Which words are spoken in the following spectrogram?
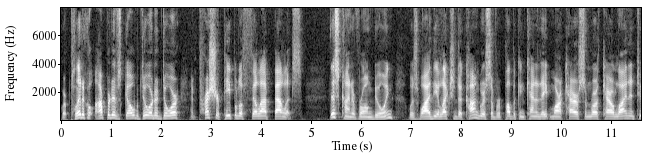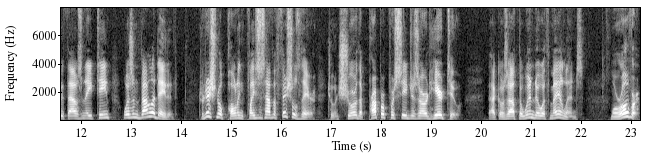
where political operatives go door to door and pressure people to fill out ballots. This kind of wrongdoing was why the election to Congress of Republican candidate Mark Harris from North Carolina in 2018 was invalidated. Traditional polling places have officials there to ensure the proper procedures are adhered to. That goes out the window with mail ins. Moreover,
